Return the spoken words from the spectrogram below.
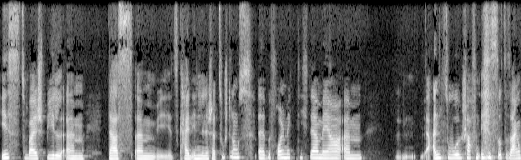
ist, zum Beispiel, ähm, dass ähm, jetzt kein inländischer Zustellungsbevollmächtigter mehr ähm, anzuschaffen ist, sozusagen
